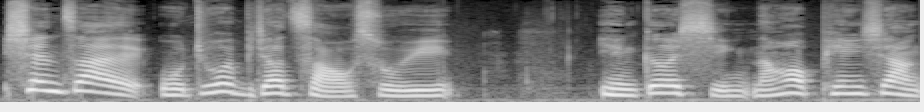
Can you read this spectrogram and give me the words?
现在我就会比较早属于演歌型，然后偏向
